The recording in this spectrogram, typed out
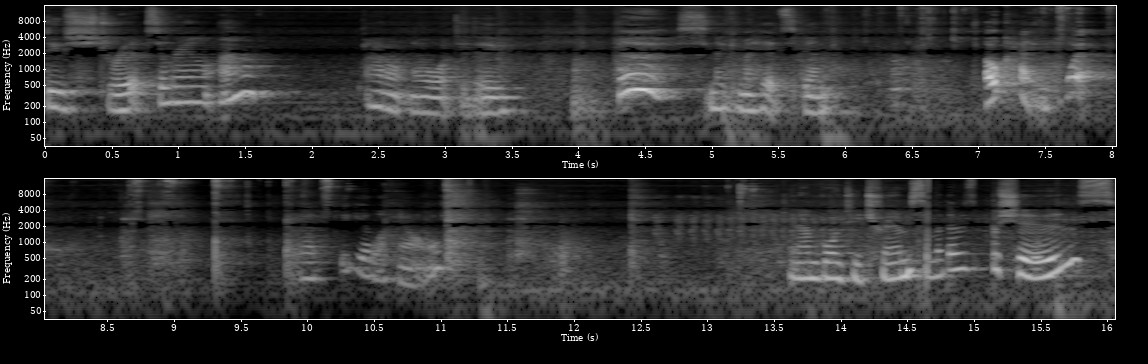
do strips around. I, don't, I don't know what to do. It's making my head spin. Okay, well, that's the yellow house. And I'm going to trim some of those bushes.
